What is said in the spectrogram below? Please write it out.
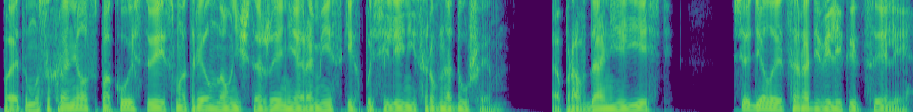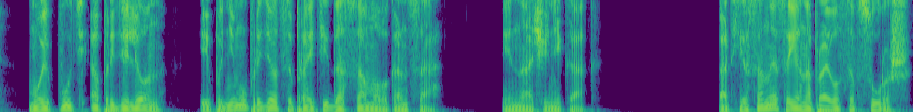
Поэтому сохранял спокойствие и смотрел на уничтожение арамейских поселений с равнодушием. Оправдание есть. Все делается ради великой цели. Мой путь определен, и по нему придется пройти до самого конца. Иначе никак. От Херсонеса я направился в Сурож,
